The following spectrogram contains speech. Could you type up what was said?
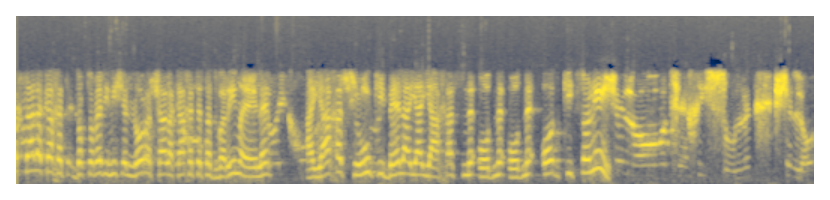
רצה לקחת, דוקטור לוי, מי שלא רצה לקחת את הדברים האלה, היחס שהוא קיבל היה יחס מאוד מאוד מאוד קיצוני. שלא רוצה חיסון שלא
